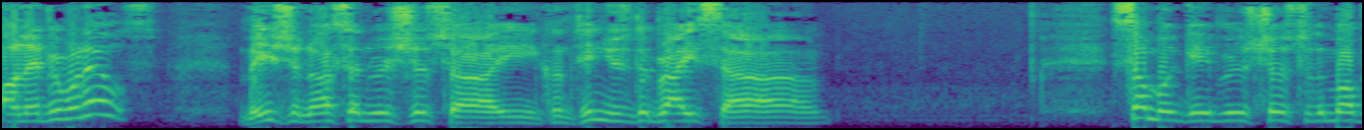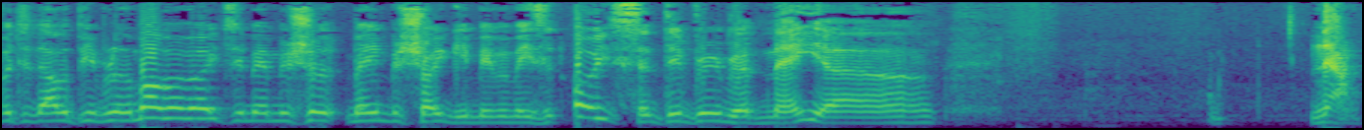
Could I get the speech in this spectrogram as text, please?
on everyone else. Mishanas and Rishusai continues the Brisa. Someone gave Rishus to the mob to the other people in the mob. Now,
